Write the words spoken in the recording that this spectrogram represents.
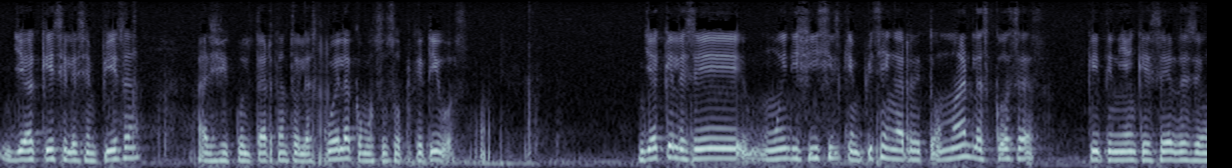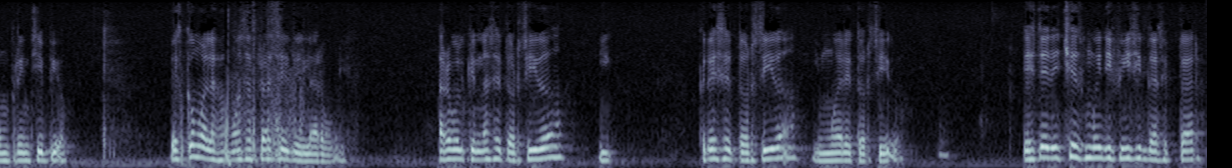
ya que se les empieza a dificultar tanto la escuela como sus objetivos ya que les es muy difícil que empiecen a retomar las cosas que tenían que ser desde un principio. Es como la famosa frase del árbol. Árbol que nace torcido y crece torcido y muere torcido. Este dicho es muy difícil de aceptar.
